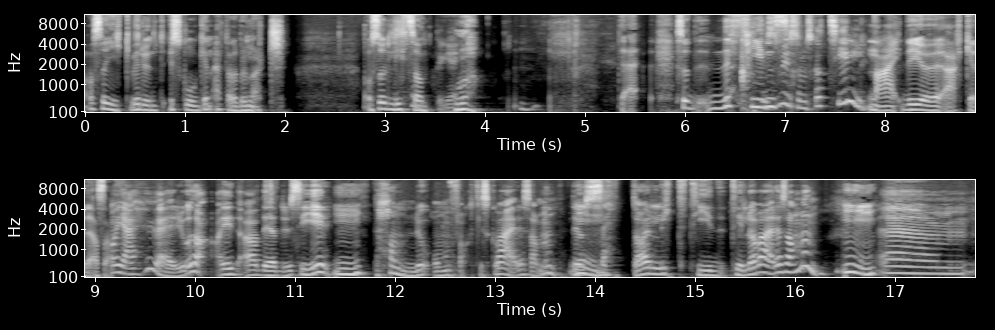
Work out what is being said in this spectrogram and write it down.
og så gikk vi rundt i skogen etter at det ble mørkt. Og så litt sånn Kjempegøy. wow. det, Så det, det Ikke fins så mye som skal til. Nei, det gjør, er ikke det, altså. Og jeg hører jo da av det du sier, Mm. det handler jo om faktisk å være sammen. Det å sette av litt tid til å være sammen. Mm.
